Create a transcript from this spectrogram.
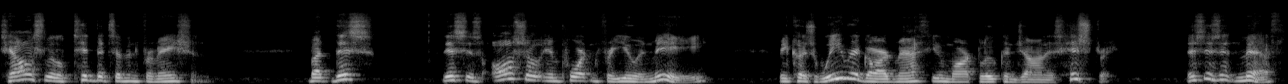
tell us little tidbits of information. But this this is also important for you and me because we regard Matthew, Mark, Luke, and John as history. This isn't myth,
